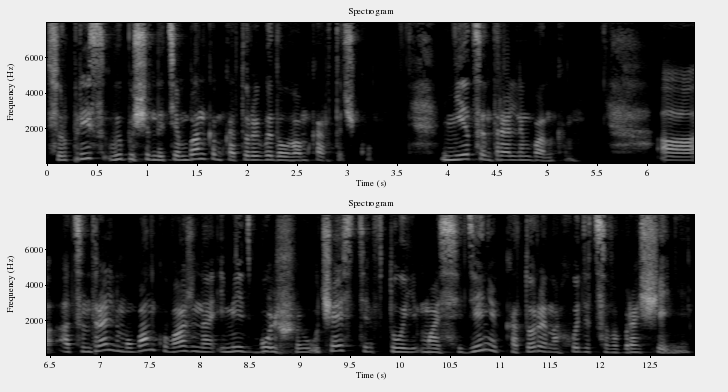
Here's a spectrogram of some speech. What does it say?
сюрприз, выпущены тем банком, который выдал вам карточку, не центральным банком. А, а центральному банку важно иметь большее участие в той массе денег, которая находится в обращении.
